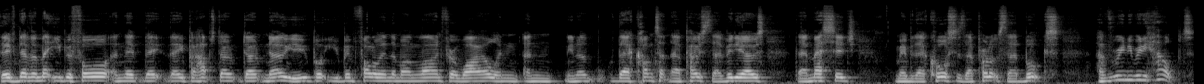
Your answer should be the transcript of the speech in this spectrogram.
they've never met you before and they, they, they perhaps don't don't know you, but you've been following them online for a while, and and you know their content, their posts, their videos, their message, maybe their courses, their products, their books have really, really helped.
